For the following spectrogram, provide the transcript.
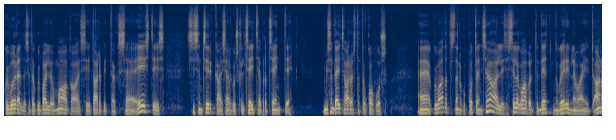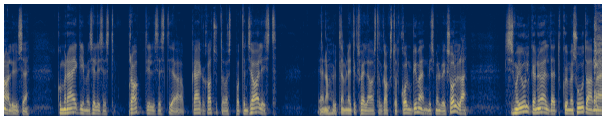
kui võrrelda seda, kui palju maagaasi tarbitakse Eestis, siis see on circa seal kuskil seitse protsenti, mis on täitsa arvestatav kogus. Äh, kui vaadata seda nagu potentsiaali, siis selle koha pealt on tehtud nagu erinevaid analüüse, kui me räägime sellisest praktilisest ja käegakatsutavast potentsiaalist ja noh, ütleme näiteks välja aastal kaks tuhat kolmkümmend, mis meil võiks olla, siis ma julgen öelda, et kui me suudame,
